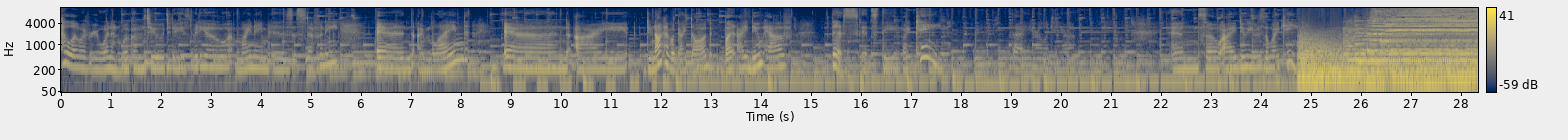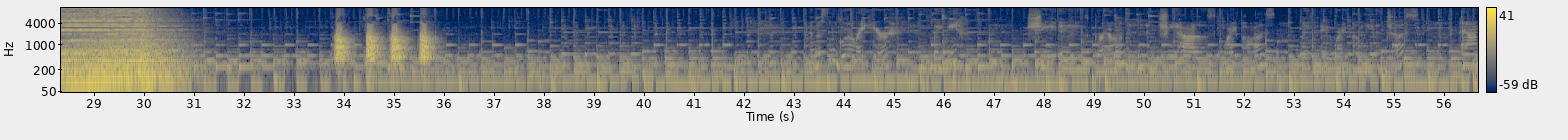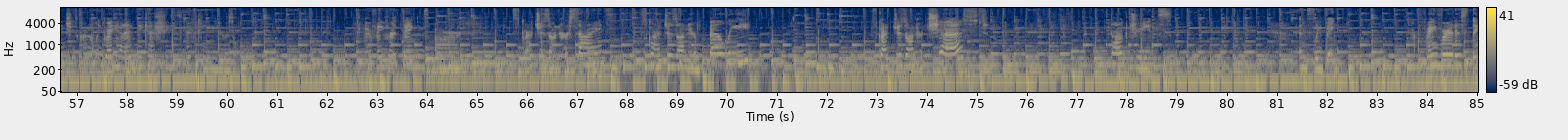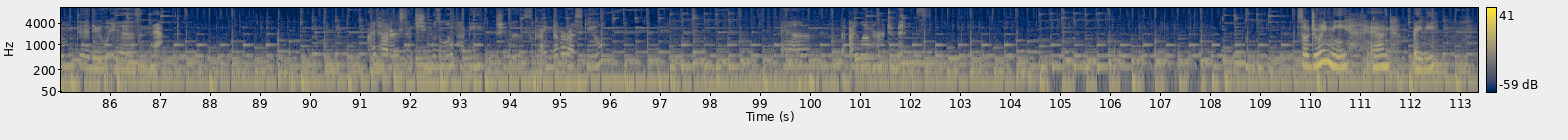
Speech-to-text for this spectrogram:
Hello everyone and welcome to today's video. My name is Stephanie and I'm blind and I do not have a guide dog, but I do have this. It's the white cane that you're looking at. And so I do use the white gray-headed because she's 15 years old. Her favorite things are scratches on her sides, scratches on her belly, scratches on her chest, dog treats, and sleeping. Her favoriteest thing to do is nap. I've had her since she was a little puppy. She was kind of a rescue. And I love her to bits. So join me and baby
